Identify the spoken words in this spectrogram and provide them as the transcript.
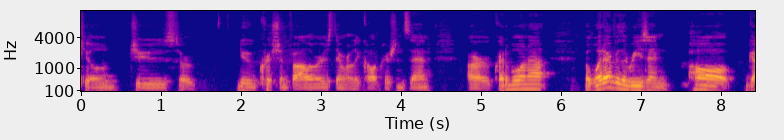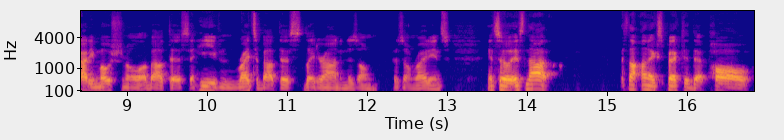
killed Jews or new Christian followers, they weren't really called Christians then, are credible or not. But whatever the reason, Paul got emotional about this, and he even writes about this later on in his own his own writings. And so it's not it's not unexpected that Paul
